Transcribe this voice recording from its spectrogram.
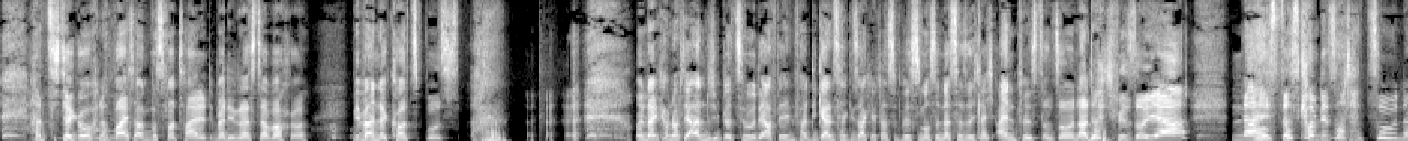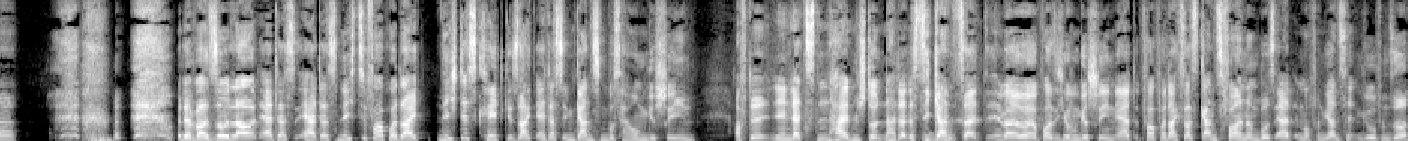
hat sich der Geruch noch weiter am Bus verteilt über den Rest der Woche. Wir waren der Kotzbus. Und dann kam noch der andere Typ dazu, der auf der Hinfahrt die ganze Zeit gesagt hat, dass er pissen muss und dass er sich gleich einpisst und so. Und dann dachte ich mir so, ja, nice, das kommt jetzt noch dazu, ne? Und er war so laut, er hat das, er hat das nicht zu Frau Podijk, nicht diskret gesagt, er hat das im ganzen Bus herumgeschrien. Auf der, in den letzten halben Stunden hat er das die ganze Zeit immer vor sich rumgeschrien. Er hat, Frau Podijk saß ganz vorne im Bus, er hat immer von ganz hinten gerufen so, Wäh,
